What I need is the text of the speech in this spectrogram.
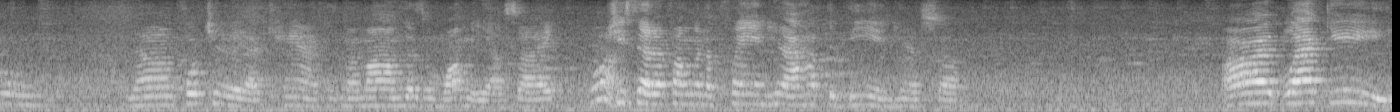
Oh, No, unfortunately I can't because my mom doesn't want me outside. Why? She said if I'm gonna play in here, I have to be in here. So. All right, Blackie.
